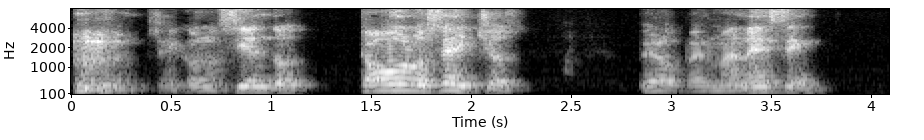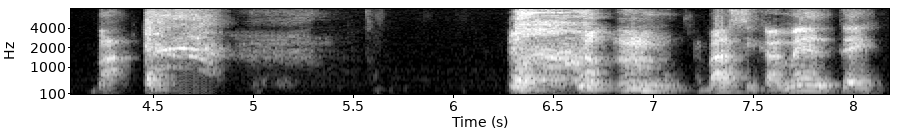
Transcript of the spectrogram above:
reconociendo todos los hechos, pero permanecen básicamente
